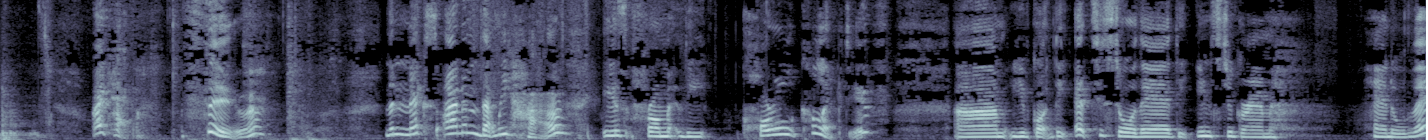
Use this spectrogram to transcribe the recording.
okay, so the next item that we have is from the Coral Collective. Um, you've got the Etsy store there, the Instagram handle there,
